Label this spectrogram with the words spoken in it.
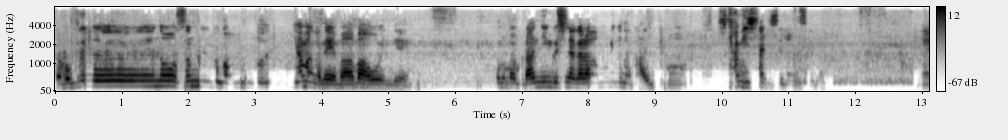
僕の住んでるとこは本当山がね、まあまあ多いんで、この前もランニングしながら森の中入ってこう、下見したりしてたんですけど、ね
